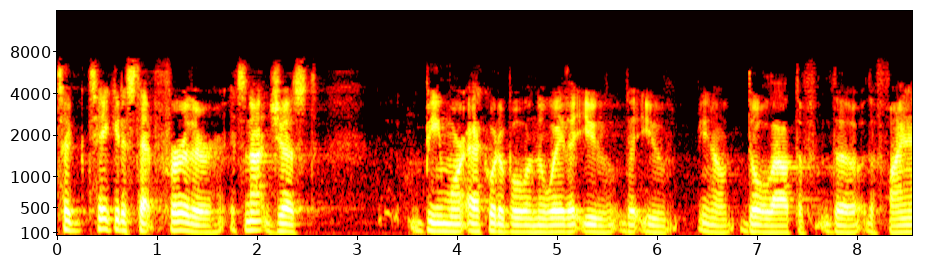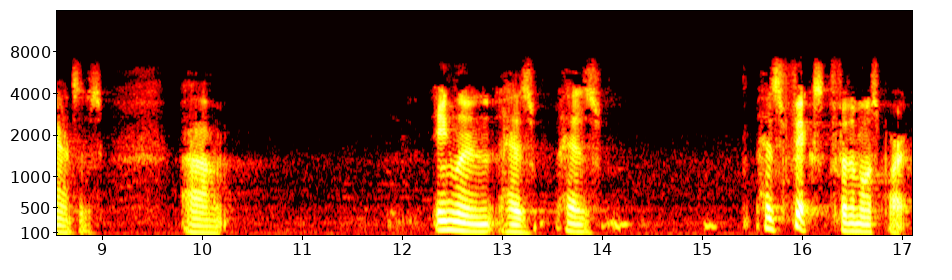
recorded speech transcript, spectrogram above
to take it a step further, it's not just being more equitable in the way that you that you you know dole out the the, the finances. Um, England has has has fixed for the most part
